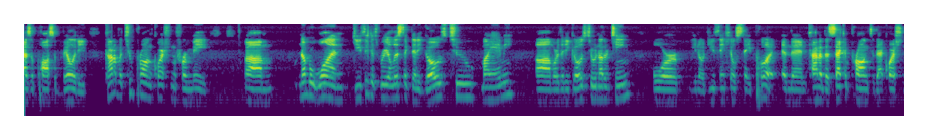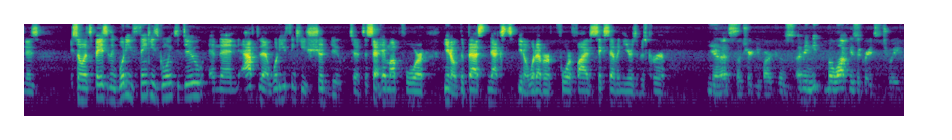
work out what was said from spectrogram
as a possibility. Kind of a two pronged question for me. Um, number one, do you think it's realistic that he goes to Miami um, or that he goes to another team, or you know, do you think he'll stay put? And then, kind of the second prong to that question is so it's basically what do you think he's going to do, and then after that, what do you think he should do to, to set him up for you know the best next you know whatever four, five, six, seven years of his career. Yeah, that's the tricky part because I mean Milwaukee's a great situation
